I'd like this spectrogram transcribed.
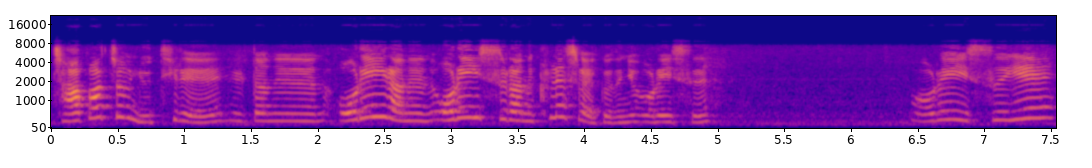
자바.util에 일단은 array라는 arrays라는 클래스가 있거든요. arrays. arrays에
